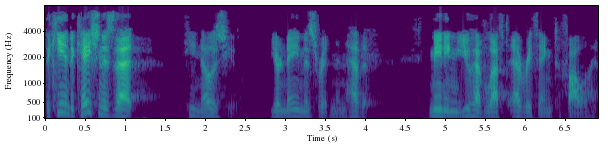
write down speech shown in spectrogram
The key indication is that he knows you. Your name is written in heaven, meaning you have left everything to follow him.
